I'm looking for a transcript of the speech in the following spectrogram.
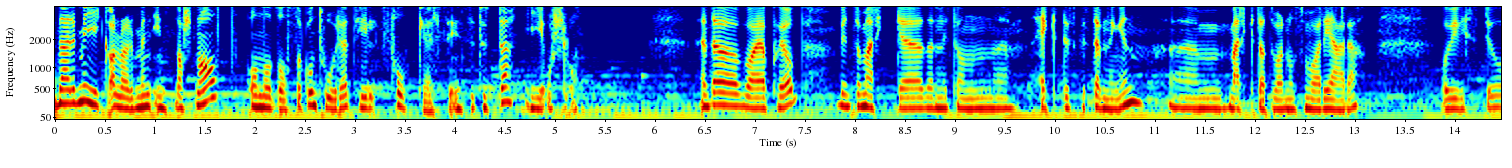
Dermed gikk alarmen internasjonalt, og nådde også kontoret til Folkehelseinstituttet i Oslo. Da var jeg på jobb, begynte å merke den litt sånn eh, hektiske stemningen. Eh, Merket at det var noe som var i gjære. Og vi visste jo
